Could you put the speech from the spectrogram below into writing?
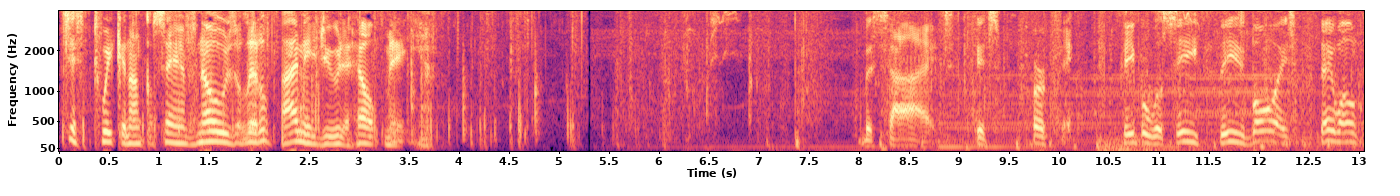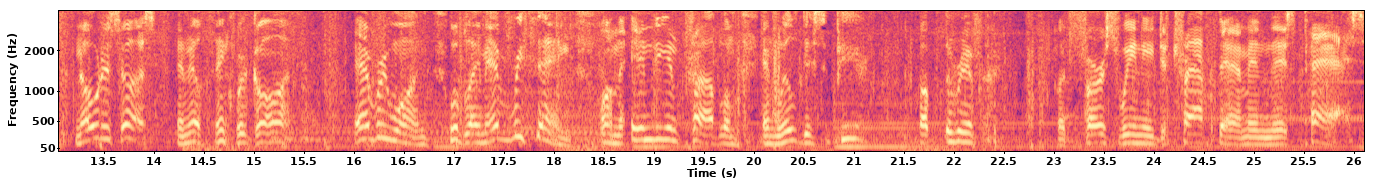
Just tweaking Uncle Sam's nose a little. I need you to help me. Besides, it's perfect. People will see these boys. They won't notice us, and they'll think we're gone. Everyone will blame everything on the Indian problem, and we'll disappear up the river. But first, we need to trap them in this pass.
